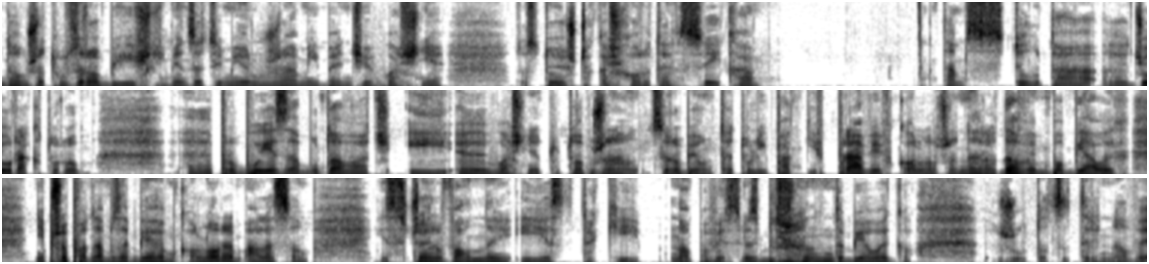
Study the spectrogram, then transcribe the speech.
dobrze tu zrobi, jeśli między tymi różami będzie właśnie, to jest tu jeszcze jakaś hortensyjka, tam z tyłu ta e, dziura, którą e, próbuję zabudować i e, właśnie tu dobrze zrobią te tulipanki w prawie w kolorze narodowym, bo białych nie przepadam za białym kolorem, ale są, jest czerwony i jest taki, no powiedzmy zbliżony do białego, żółto-cytrynowy.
